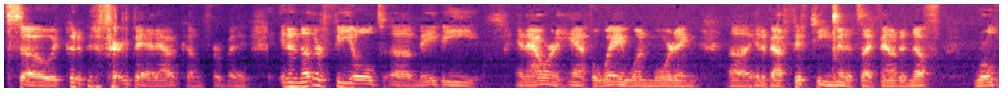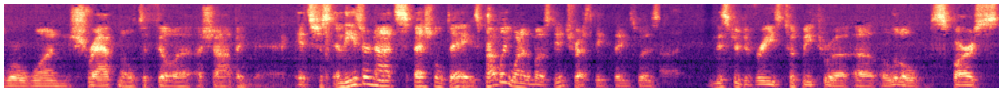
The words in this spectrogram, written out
So it could have been a very bad outcome for me. In another field, uh, maybe an hour and a half away, one morning, uh, in about 15 minutes, I found enough World War One shrapnel to fill a, a, shopping bag. It's just, and these are not special days. Probably one of the most interesting things was uh, Mr. DeVries took me through a, a, a little sparse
